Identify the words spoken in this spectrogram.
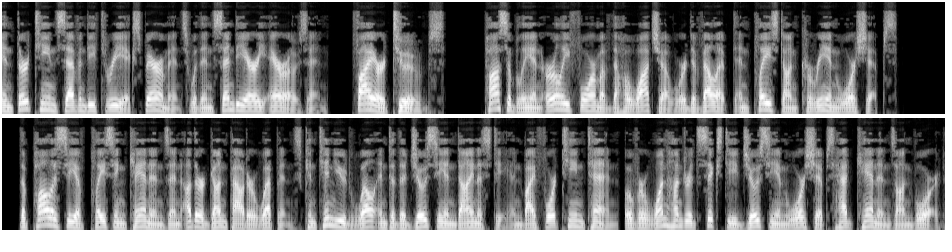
In 1373 experiments with incendiary arrows and fire tubes, possibly an early form of the Hwacha were developed and placed on Korean warships. The policy of placing cannons and other gunpowder weapons continued well into the Joseon dynasty and by 1410, over 160 Joseon warships had cannons on board.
